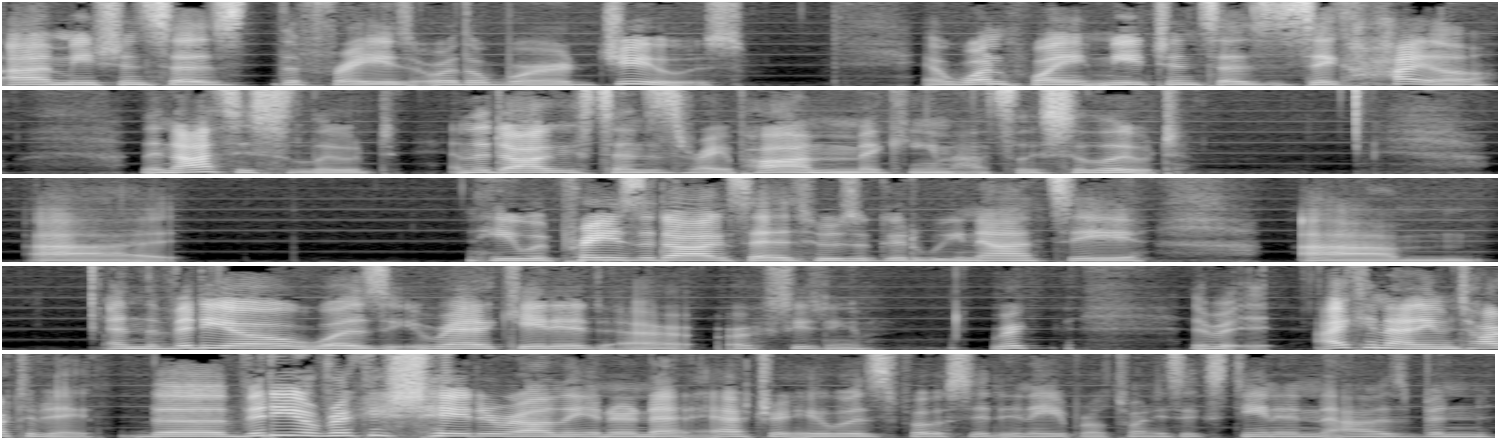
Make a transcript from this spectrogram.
uh, Meechan says the phrase or the word Jews. At one point, Meechan says Sieg Heil, the Nazi salute, and the dog extends its right paw, mimicking a Nazi salute. Uh, he would praise the dog, says, Who's a good wee Nazi? Um, and the video was eradicated, uh, or excuse me, Rick. I cannot even talk today. The video ricocheted around the internet after it was posted in April 2016 and has been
